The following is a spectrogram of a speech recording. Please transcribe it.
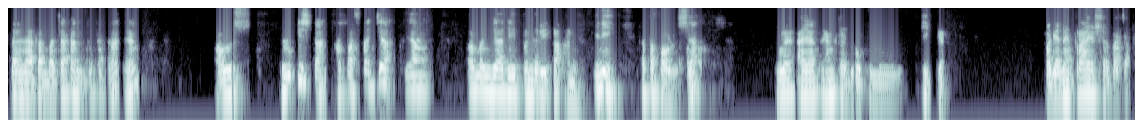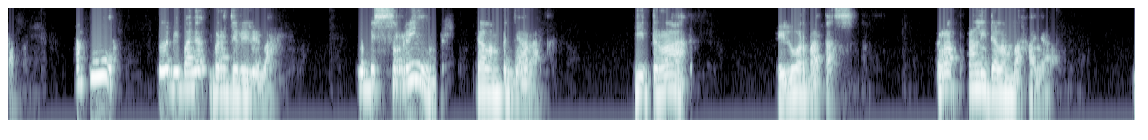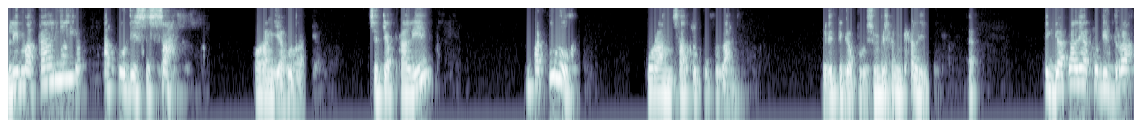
dan akan bacakan untuk kita ya. Paulus melukiskan apa saja yang eh, menjadi penderitaannya. Ini kata Paulus ya. Mulai ayat yang ke-23. Bagian yang terakhir saya bacakan. Aku lebih banyak berjerilah, lebih sering dalam penjara, hidra di luar batas, kerap kali dalam bahaya. Lima kali aku disesah orang Yahudi. Setiap kali 40 kurang satu pukulan. Jadi 39 kali. Tiga kali aku didera,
